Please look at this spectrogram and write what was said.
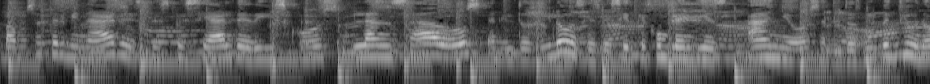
Vamos a terminar este especial de discos lanzados en el 2011, es decir, que cumplen 10 años en el 2021,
